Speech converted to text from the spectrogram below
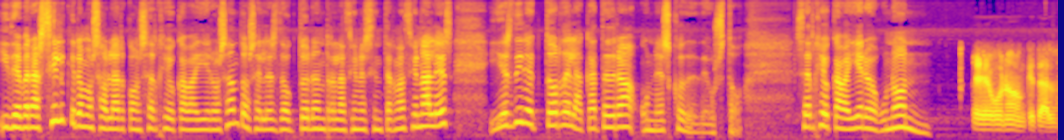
Y de Brasil queremos hablar con Sergio Caballero Santos. Él es doctor en Relaciones Internacionales y es director de la Cátedra UNESCO de Deusto. Sergio Caballero, Egunón. Egunón, ¿qué tal?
